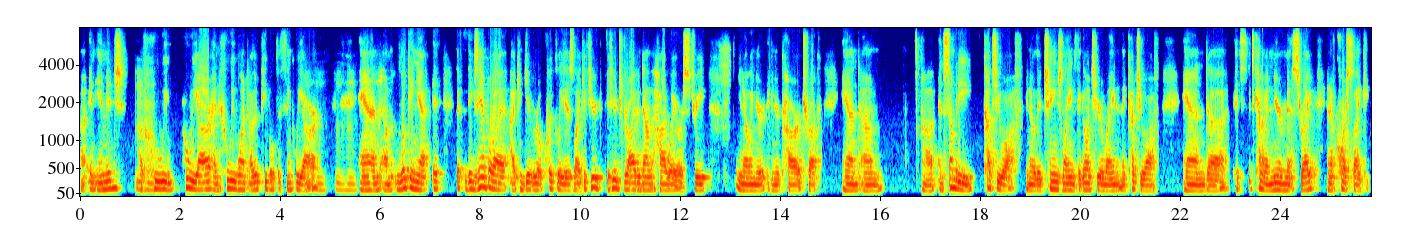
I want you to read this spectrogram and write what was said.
uh, an image mm-hmm. of who we who we are and who we want other people to think we are. Mm-hmm. mm-hmm. And um, looking at it, the, the example I, I can give real quickly is like if you're if you're driving down the highway or a street you know, in your in your car or truck, and um, uh, and somebody cuts you off. You know, they change lanes, they go into your lane, and they cut you off, and uh, it's it's kind of a near miss, right? And of course, like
